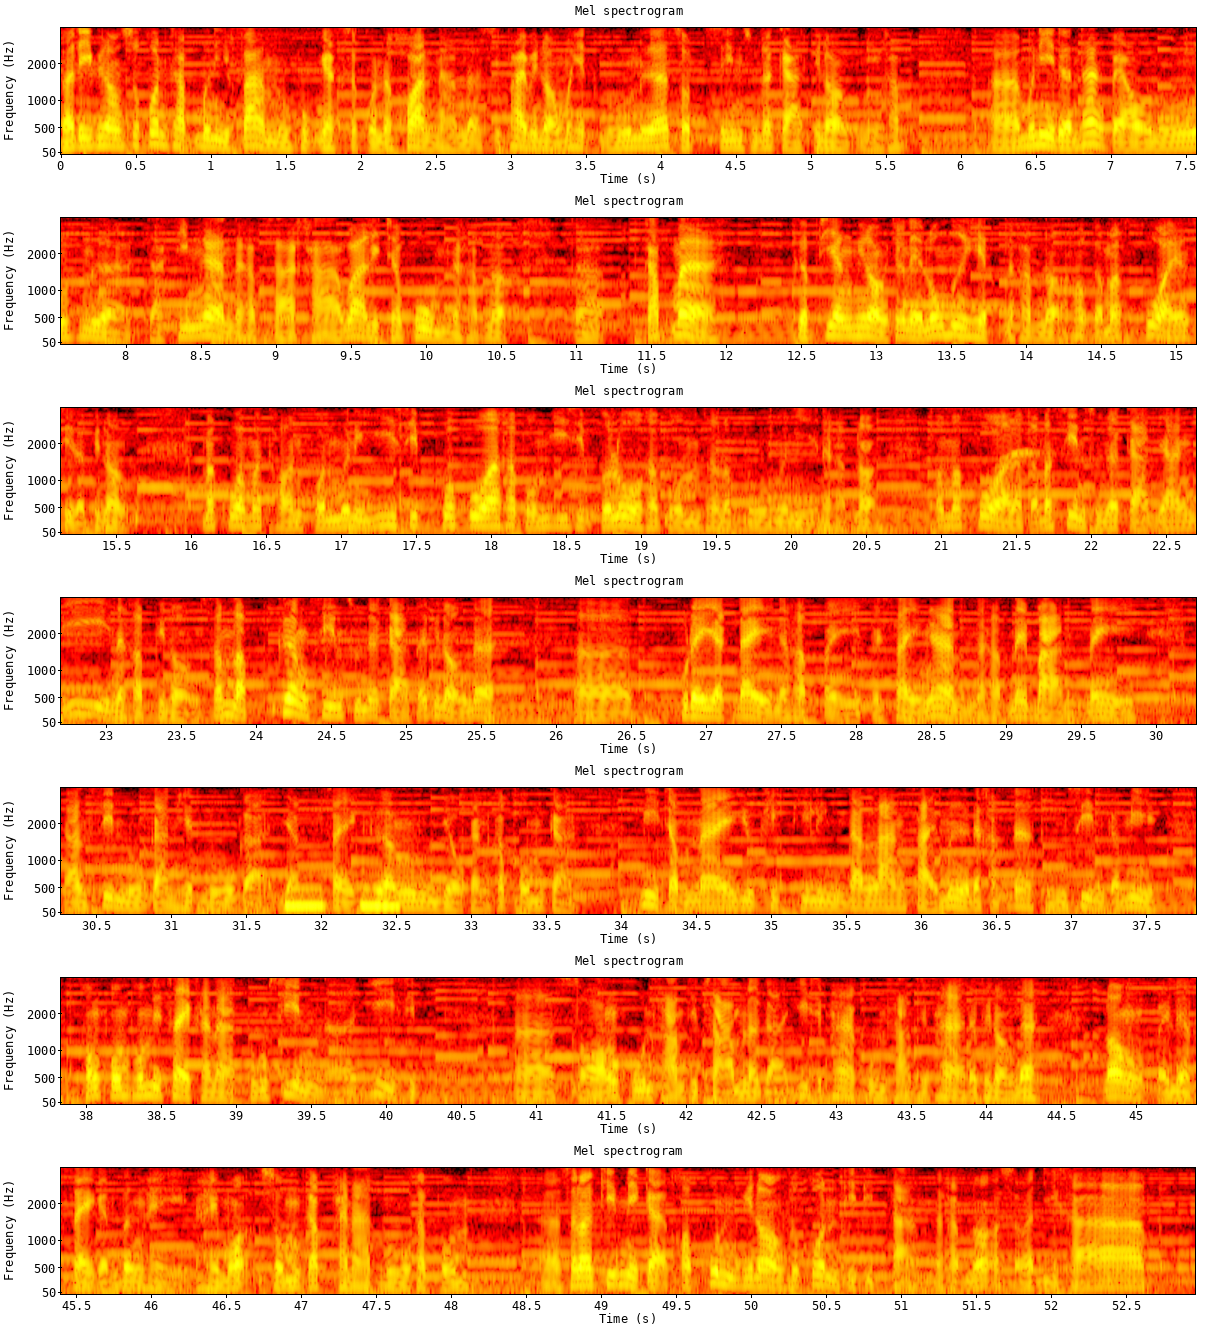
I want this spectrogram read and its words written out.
สวัสดีพี่น้องทุกคนครับมือนีฟ้าร์มหนูพุกยักษ์สกลนครนะครับเนาะสิพายพี่น้องมาเห็ดหนูเนื้อสดซีนสุญญากาศพี่น้องนี่ครับอ่ามือนีเดินทางไปเอาหนูเนื้อจากทีมงานนะครับสาขาว่าริชภูมินะครับเนาะก็กลับมาเกือบเที่ยงพี่น้องจังได้ลงมือเห็ดนะครับเนาะเฮาก็มาคั่วจังซี่แหละพี่น้องมาคั่วมาถอนขนมือนี้20กว่าๆครับผม20กิโลครับผมสำหรับหนูมือนีนะครับเนาะเอามาคั่วแล้วก็มาซีนสุญญากาศอย่างดีนะครับพี่น้องสำหรับเครื่องซีนสุญญากาศเด้พี่น้องเด้อ ผู้ใดอยากได้นะครับไปไปใส่งานนะครับในบ้านในการสิ้นหนูการเฮ็ดหนูกะอยากใส่เครื่องรุ่นเดียวกันกับผมกะมีจำหน่ายอยู่คลิกที่ลิงก์ด้านล่างสายมือนะครับเด้อถุงซีนก็มีของผมผมสิใส่ขนาดถุงซีนอ่า20อ่า2คูณ33แล้วก็25คูณ35เด้อพี่น้องเด้อลองไปเลือกใส่กันเบิ่งให้ให้เหมาะสมกับขนาดหนูครับผมอ่าสำหรับคลิปนี้ก็ขอบคุณพี่น้องทุกคนที่ติดตามนะครับเนาะสวัสดีครับ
